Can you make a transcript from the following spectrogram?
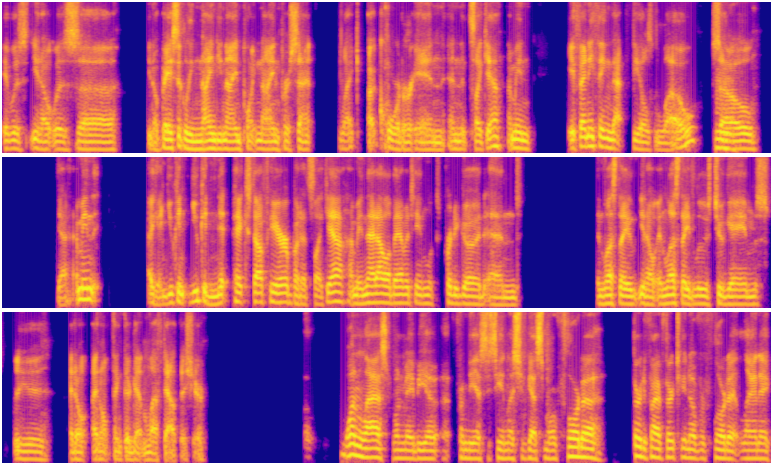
It was you know it was you know basically 99.9 percent like a quarter in, and it's like yeah, I mean if anything that feels low. So mm. yeah, I mean again you can you can nitpick stuff here, but it's like yeah, I mean that Alabama team looks pretty good. And unless they you know unless they lose two games uh, i don't i don't think they're getting left out this year. One last one maybe uh, from the sec unless you've got some more. Florida 35-13 over florida atlantic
